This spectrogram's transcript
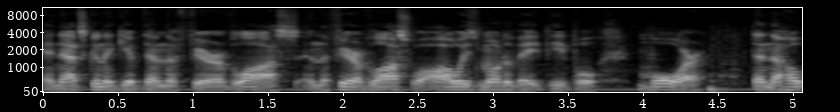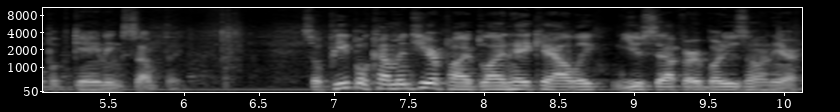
and that's going to give them the fear of loss. And the fear of loss will always motivate people more than the hope of gaining something. So people come into your pipeline. Hey, Callie, Yusef, everybody who's on here.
